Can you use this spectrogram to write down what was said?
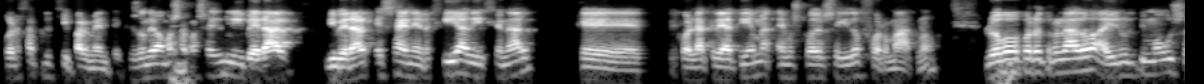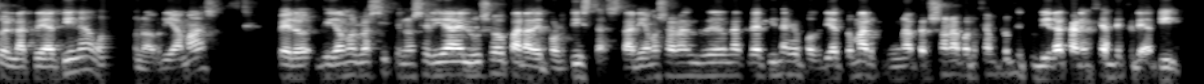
fuerza principalmente, que es donde vamos a conseguir liberar, liberar esa energía adicional que con la creatina hemos conseguido formar. ¿no? Luego, por otro lado, hay un último uso en la creatina, bueno, habría más, pero digámoslo así, que no sería el uso para deportistas. Estaríamos hablando de una creatina que podría tomar una persona, por ejemplo, que tuviera carencias de creatina.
